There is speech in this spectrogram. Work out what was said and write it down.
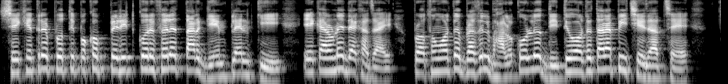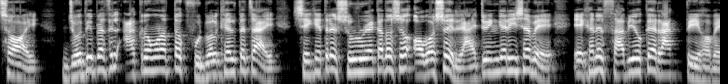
সেক্ষেত্রে প্রতিপক্ষ প্রেডিট করে ফেলে তার গেম প্ল্যান কি? এ কারণে দেখা যায়, প্রথম অর্ধে ব্রাজিল ভালো করলেও দ্বিতীয় অর্ধে তারা পিছিয়ে যাচ্ছে। ছয় যদি ব্রাজিল আক্রমণাত্মক ফুটবল খেলতে চায়, সেক্ষেত্রে শুরুর একাদশে অবশ্যই রাইট উইঙ্গার হিসাবে এখানে সাবিওকে রাখতেই হবে।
